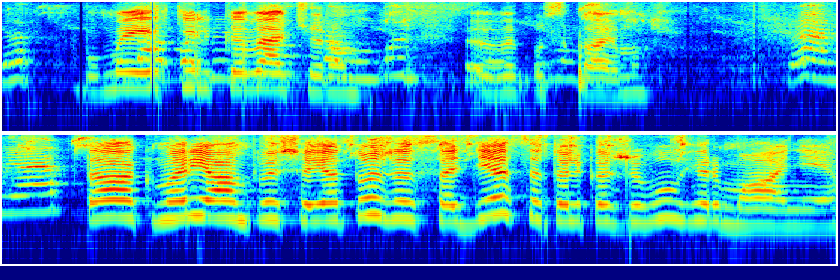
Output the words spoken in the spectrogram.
да. бо ми їх тільки вечором е, випускаємо. Так, Маріам пише, я теж з Одеси, тільки живу в Германії.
